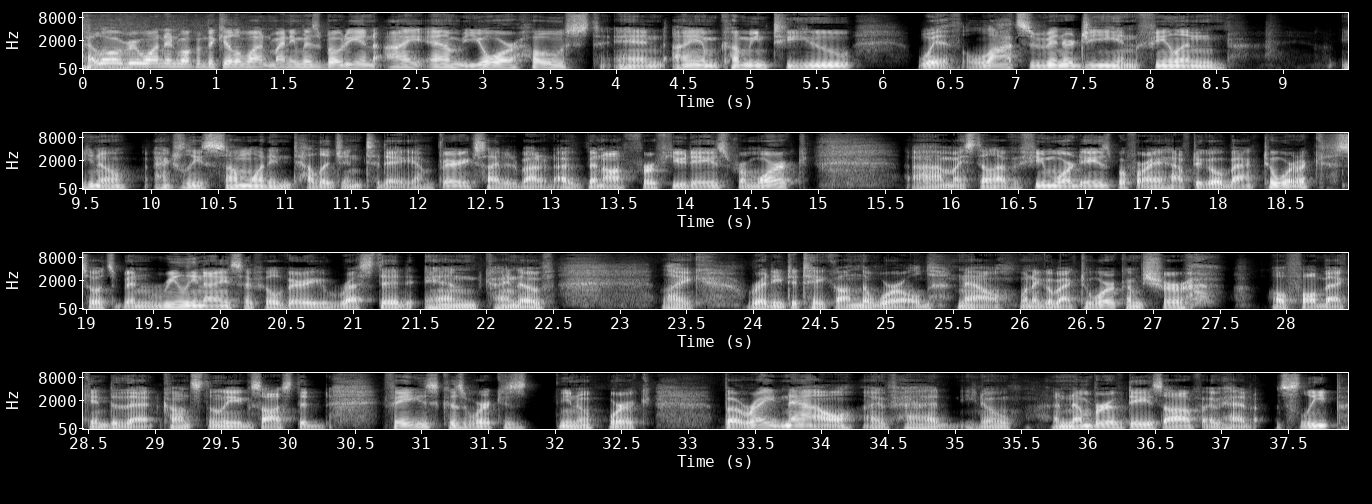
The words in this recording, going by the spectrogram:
Hello, everyone, and welcome to Kilowatt. My name is Bodie, and I am your host. And I am coming to you with lots of energy and feeling, you know, actually somewhat intelligent today. I'm very excited about it. I've been off for a few days from work. Um, I still have a few more days before I have to go back to work. So it's been really nice. I feel very rested and kind of like ready to take on the world. Now, when I go back to work, I'm sure I'll fall back into that constantly exhausted phase because work is, you know, work. But right now, I've had, you know, a number of days off. I've had sleep.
